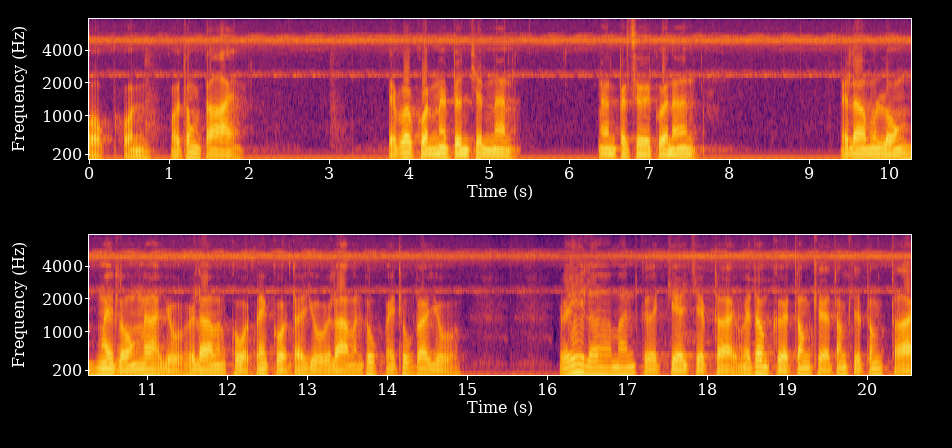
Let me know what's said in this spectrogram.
ออกผลก็ต้องตาย แต่ว่าคนไม่เป็นเช่นนั้นมันประเสริฐกว่านั้น เวลามันหลงไม่หลงได้อยู่ เวลามันโกรธไม่โกรธได้อยู่ เวลามันทุกข์ไม่ทุกข์ได้อยู่ เวลามันเกิดเจ็บเจ็บตาย ไม่ต้องเกิดต้องแก่ต้องเจ็บต้องตาย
